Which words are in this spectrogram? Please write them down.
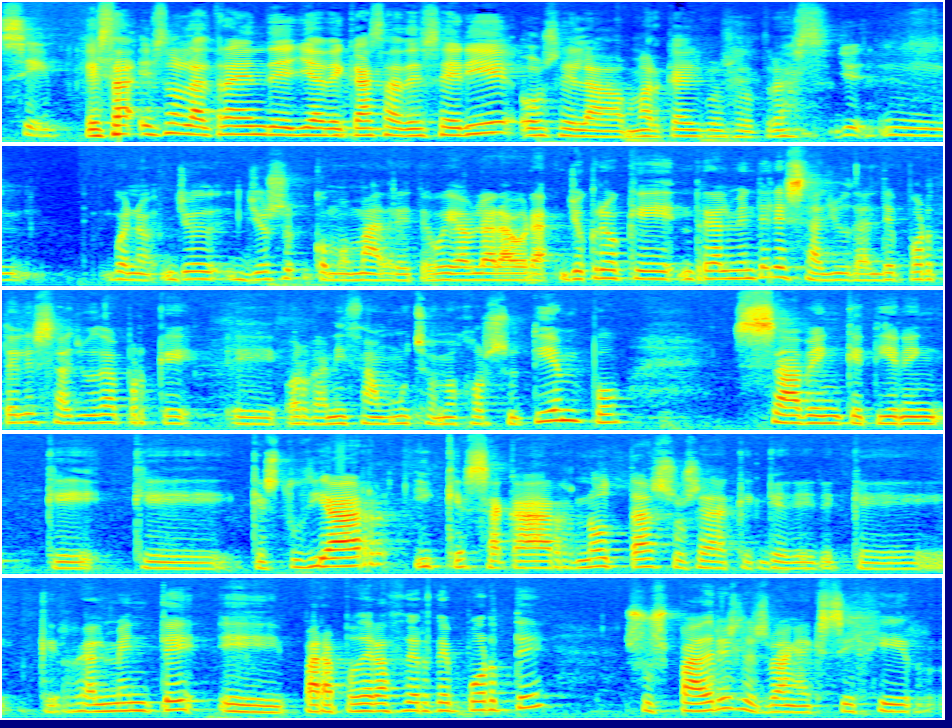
Sí. ¿Esa, ¿Eso la traen de ella de casa de serie o se la marcáis vosotras? Yo, mm, bueno, yo, yo como madre te voy a hablar ahora. Yo creo que realmente les ayuda, el deporte les ayuda porque eh, organizan mucho mejor su tiempo, saben que tienen que, que- que estudiar y que sacar notas, o sea, que, que- que- que realmente eh, para poder hacer deporte sus padres les van a exigir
